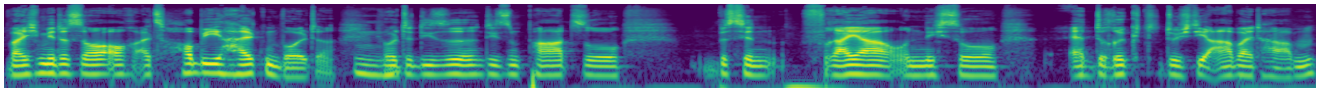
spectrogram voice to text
weil ich mir das so auch als Hobby halten wollte. Mhm. Ich wollte diese, diesen Part so ein bisschen freier und nicht so erdrückt durch die Arbeit haben.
